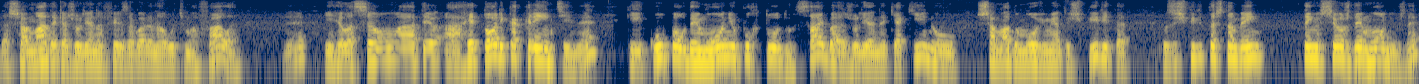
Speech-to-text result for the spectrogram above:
da chamada que a Juliana fez agora na última fala, né, em relação à, à retórica crente, né, que culpa o demônio por tudo. Saiba, Juliana, que aqui no chamado movimento espírita, os espíritas também têm os seus demônios, né?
